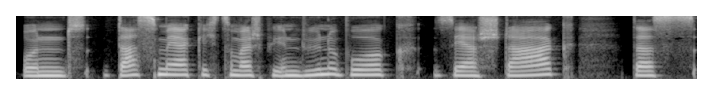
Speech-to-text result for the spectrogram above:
Und das merke ich zum Beispiel in Lüneburg sehr stark, dass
